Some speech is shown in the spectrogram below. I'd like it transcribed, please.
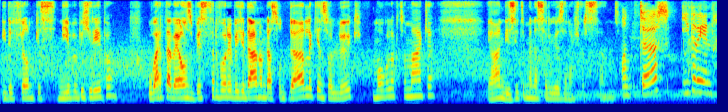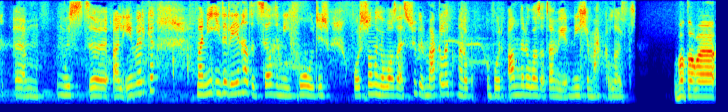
Die de filmpjes niet hebben begrepen. Hoe hard dat wij ons best ervoor hebben gedaan om dat zo duidelijk en zo leuk mogelijk te maken. Ja, en die zitten met een serieuze achterstand. Want thuis, iedereen ehm, moest eh, alleen werken. Maar niet iedereen had hetzelfde niveau. Dus voor sommigen was dat super makkelijk, maar op, voor anderen was dat dan weer niet gemakkelijk. Wat dat wij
